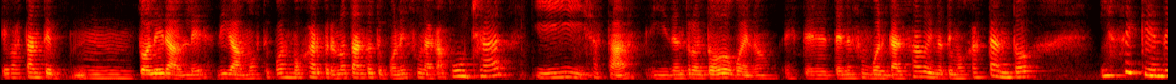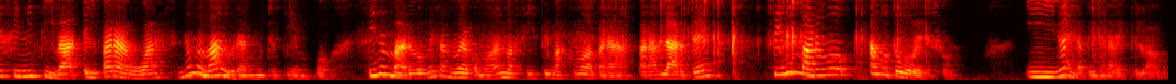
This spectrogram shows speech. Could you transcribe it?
es bastante mm, tolerable, digamos, te puedes mojar pero no tanto, te pones una capucha y ya está, y dentro de todo, bueno, este, tenés un buen calzado y no te mojas tanto, y sé que en definitiva el paraguas no me va a durar mucho tiempo. Sin embargo, mientras me voy acomodando así, estoy más cómoda para, para hablarte. Sin embargo, hago todo eso. Y no es la primera vez que lo hago.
